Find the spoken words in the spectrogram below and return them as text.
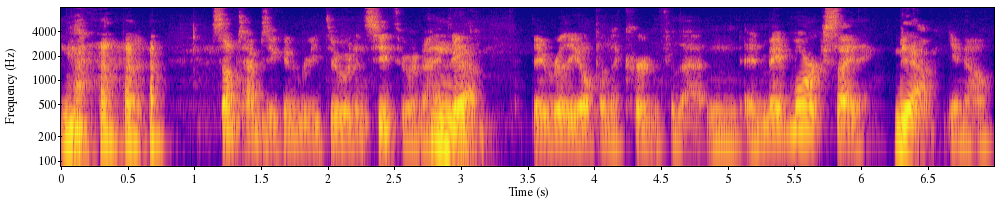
Sometimes you can read through it and see through it. And I think yeah, they really opened the curtain for that and, and made more exciting, yeah. you know?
